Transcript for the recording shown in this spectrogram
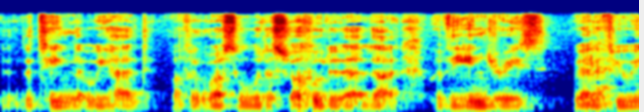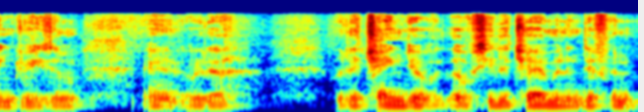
the team that we had, I think Russell would have struggled with that, that with the injuries. We had Yeah. a few injuries and, and with a with a change of obviously the chairman and different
